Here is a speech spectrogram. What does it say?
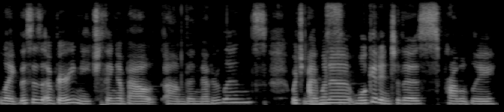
like this is a very niche thing about um the netherlands which i want to we'll get into this probably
